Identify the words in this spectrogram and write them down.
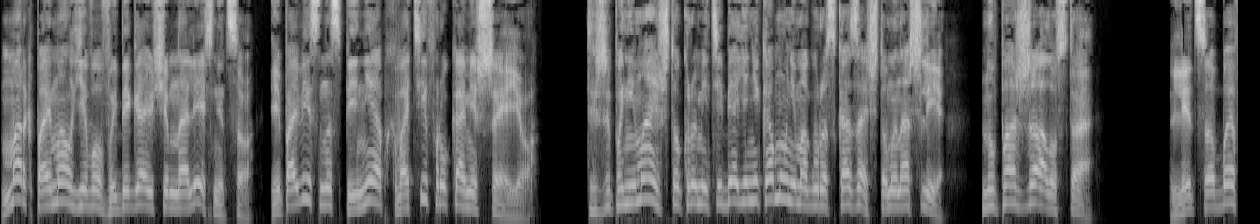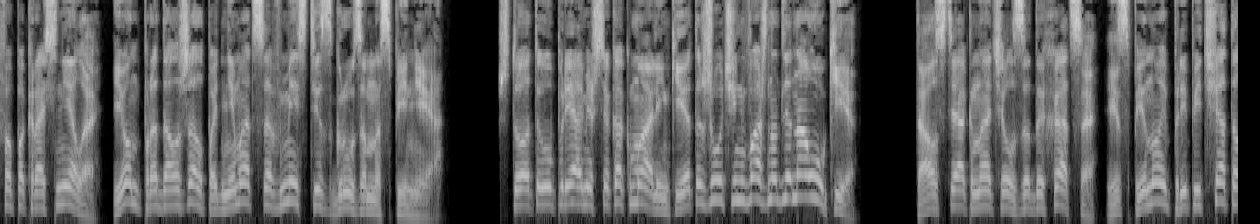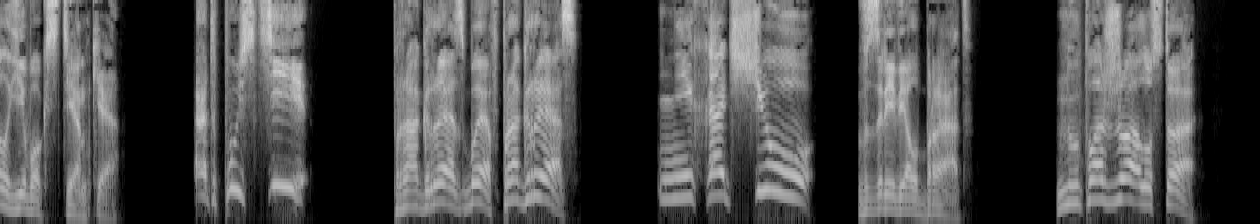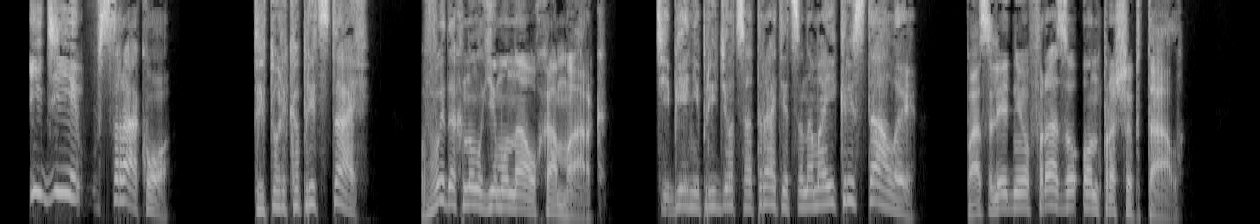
Марк поймал его выбегающим на лестницу и повис на спине, обхватив руками шею. «Ты же понимаешь, что кроме тебя я никому не могу рассказать, что мы нашли? Ну, пожалуйста!» Лицо Бефа покраснело, и он продолжал подниматься вместе с грузом на спине. «Что ты упрямишься, как маленький? Это же очень важно для науки!» Толстяк начал задыхаться и спиной припечатал его к стенке. «Отпусти!» «Прогресс, Беф, прогресс!» «Не хочу!» — взревел брат. «Ну, пожалуйста! Иди в сраку!» «Ты только представь!» — выдохнул ему на ухо Марк. «Тебе не придется тратиться на мои кристаллы!» Последнюю фразу он прошептал.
